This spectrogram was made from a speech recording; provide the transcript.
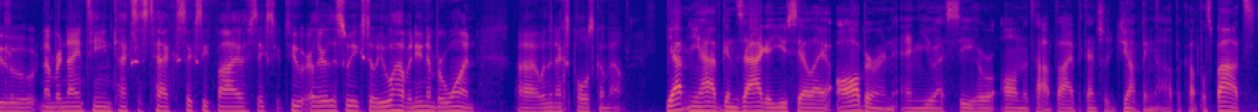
to number 19 Texas Tech 65-62 earlier this week, so we will have a new number one uh, when the next polls come out. Yep, and you have Gonzaga, UCLA, Auburn, and USC who are all in the top five, potentially jumping up a couple spots.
